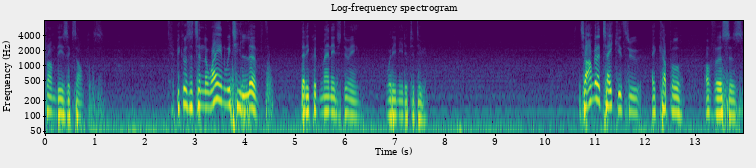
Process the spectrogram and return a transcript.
from these examples. Because it's in the way in which he lived that he could manage doing what he needed to do. So I'm going to take you through a couple of verses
